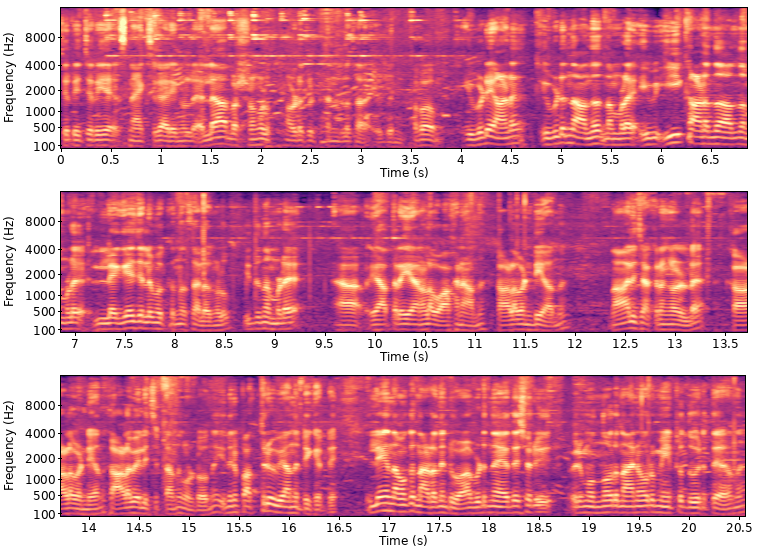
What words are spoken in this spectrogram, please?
ചെറിയ ചെറിയ സ്നാക്സ് കാര്യങ്ങളും എല്ലാ ഭക്ഷണങ്ങളും അവിടെ കിട്ടാനുള്ള ഇതുണ്ട് അപ്പോൾ ഇവിടെയാണ് ഇവിടെ നിന്നാണ് നമ്മളെ ഈ- കാണുന്നതാണ് നമ്മൾ ലഗേജ് എല്ലാം വെക്കുന്ന സ്ഥലങ്ങളും. ഇത് നമ്മുടെ യാത്ര ചെയ്യാനുള്ള വാഹനമാണ് കാളവണ്ടിയാണ്. നാല് ചക്രങ്ങളുടെ കാളവണ്ടിയാണ് കാള വലിച്ചിട്ടാണ് കൊണ്ടുപോകുന്നത്. ഇതിന് പത്ത് രൂപയാണ് ടിക്കറ്റ്. ഇല്ലെങ്കിൽ നമുക്ക് നടന്നിട്ട് പോകാം. ഇവിടുന്ന് ഏകദേശം ഒരു ഒരു മുന്നൂറ് നാനൂറ് മീറ്റർ ദൂരത്തെയാണ്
